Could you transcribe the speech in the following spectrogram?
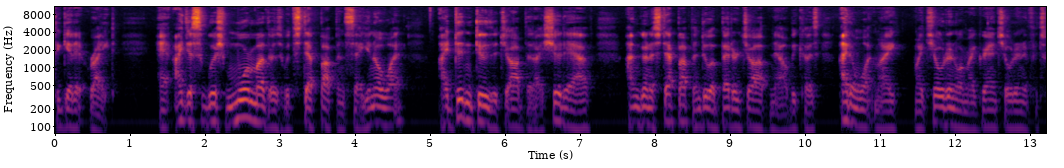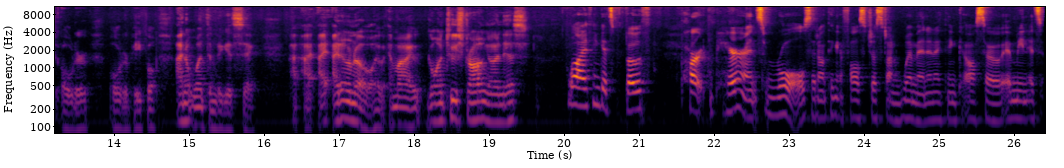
to get it right. And I just wish more mothers would step up and say, you know what? I didn't do the job that I should have. I'm going to step up and do a better job now because I don't want my my children or my grandchildren, if it's older older people, I don't want them to get sick. I, I, I don't know. Am I going too strong on this? Well, I think it's both part parents' roles. I don't think it falls just on women. And I think also, I mean, it's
